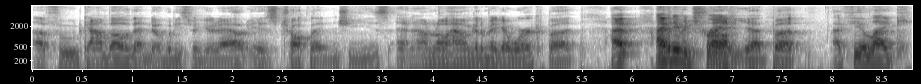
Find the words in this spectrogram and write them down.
a food combo that nobody's figured out is chocolate and cheese, and I don't know how I'm gonna make it work, but I I haven't even tried Oh. it yet. But I feel like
